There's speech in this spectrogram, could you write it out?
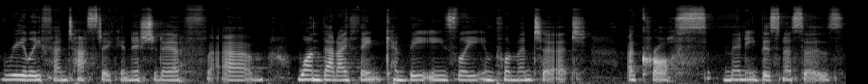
really fantastic initiative. Um, one that I think can be easily implemented across many businesses.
